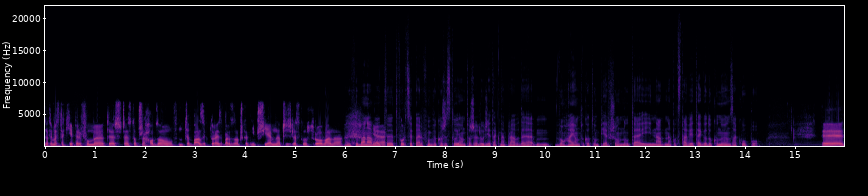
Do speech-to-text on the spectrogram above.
Natomiast takie perfumy też często przechodzą w tę bazę, która jest bardzo na przykład nieprzyjemna, czy źle skonstruowana. No i chyba nawet nie... twórcy perfum wykorzystują to, że ludzie tak naprawdę mm, wąchają tylko tą pierwszą nutę i na, na podstawie tego dokonują zakupu. E,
